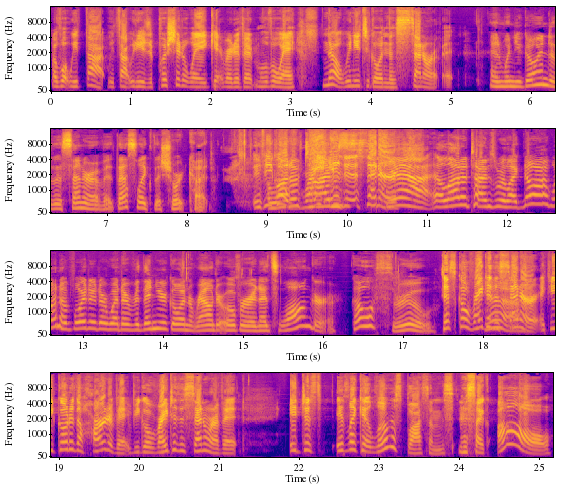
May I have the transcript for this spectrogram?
of what we thought. We thought we needed to push it away, get rid of it, move away. No, we need to go in the center of it. And when you go into the center of it, that's like the shortcut. If you A go lot of right times- into the center, Yeah, a lot of times we're like, no, I want to avoid it or whatever. Then you're going around or over and it's longer. Go through. just go right to the center. If you go to the heart of it, if you go right to the center of it, it just it like it lotus blossoms and it's like, oh,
